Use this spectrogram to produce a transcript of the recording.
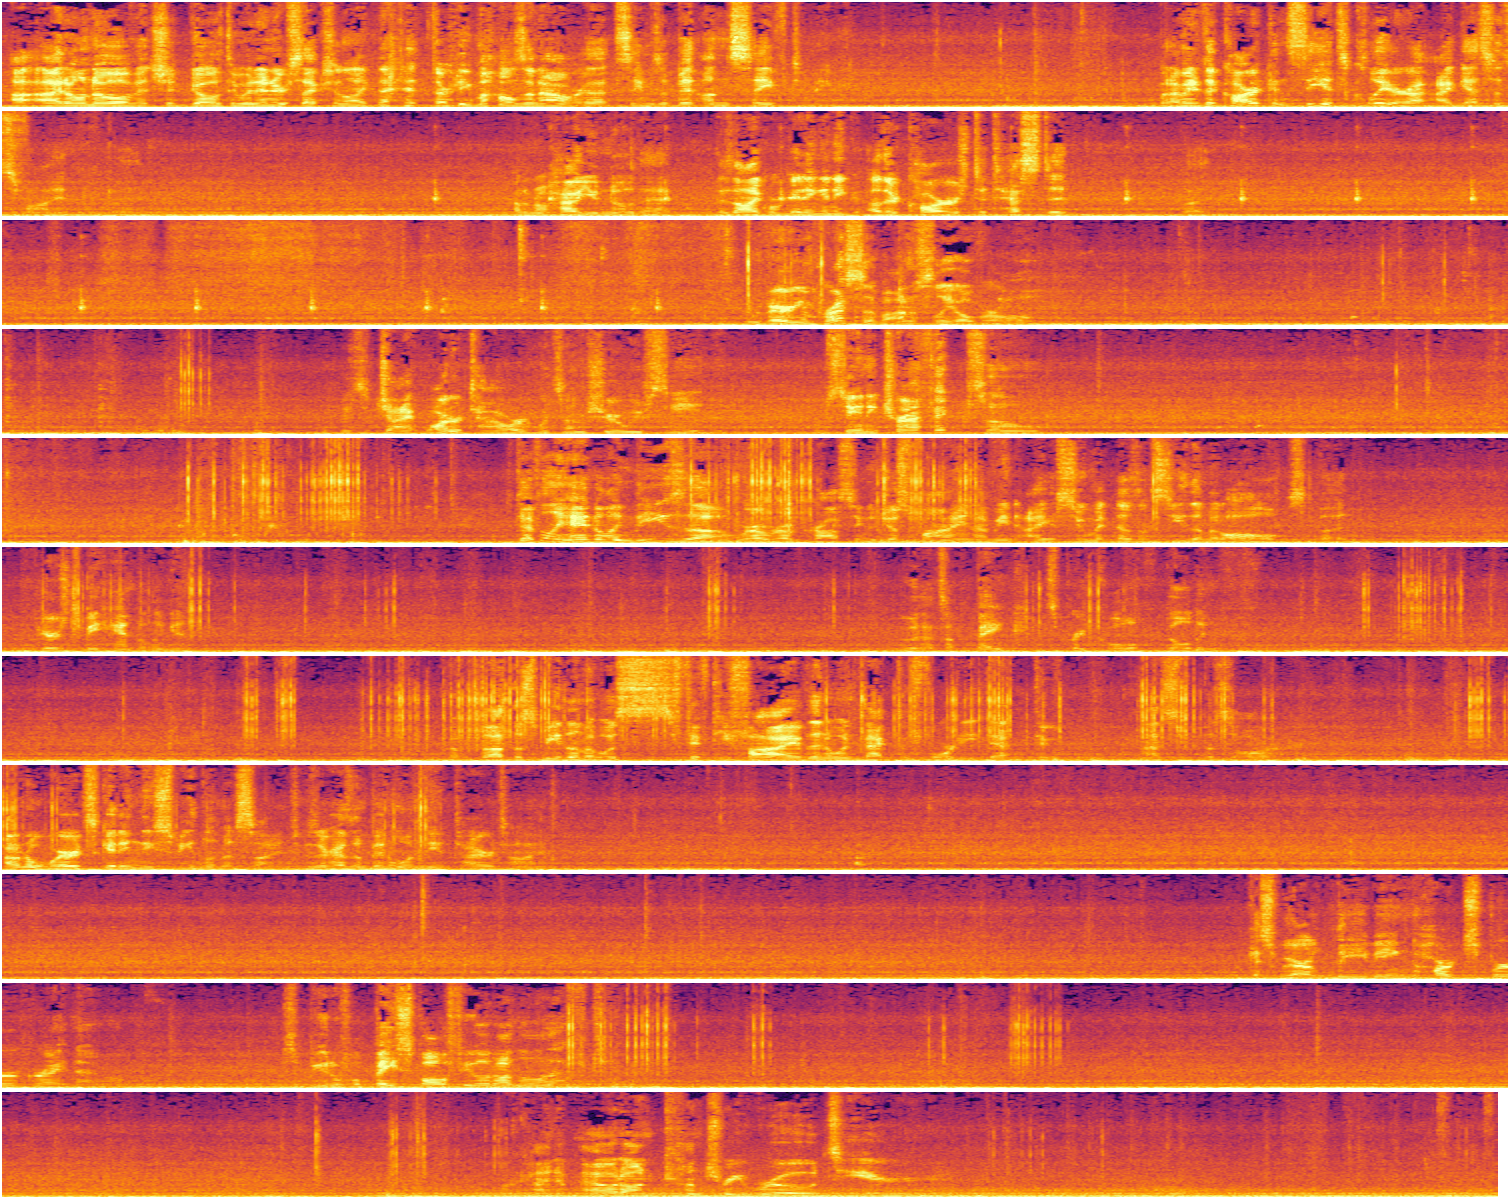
I, I don't know if it should go through an intersection like that at 30 miles an hour. That seems a bit unsafe to me. But I mean, if the car can see it's clear, I, I guess it's fine. But I don't know how you know that. It's not like we're getting any other cars to test it. But very impressive, honestly, overall. There's a giant water tower, which I'm sure we've seen. Don't see any traffic, so definitely handling these uh, railroad crossings just fine. I mean, I assume it doesn't see them at all, but appears to be handling it. Ooh, that's a bank. It's a pretty cool building. I thought the speed limit was 55, then it went back to 40. That, that's bizarre. I don't know where it's getting these speed limit signs because there hasn't been one the entire time. We are leaving Hartsburg right now. There's a beautiful baseball field on the left. We're kind of out on country roads here.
